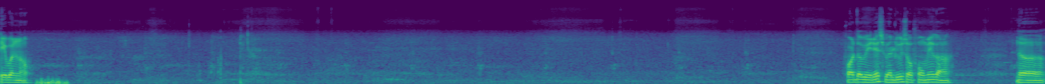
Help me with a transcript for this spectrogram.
table now for the various values of omega the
